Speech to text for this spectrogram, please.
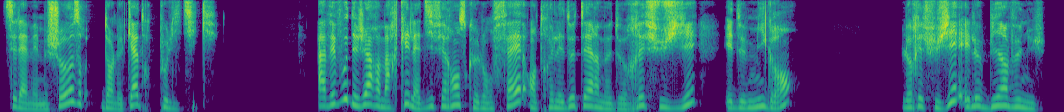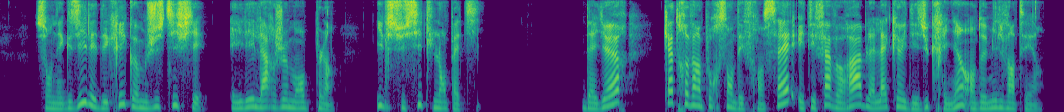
C'est la même chose dans le cadre politique. Avez-vous déjà remarqué la différence que l'on fait entre les deux termes de réfugié et de migrant? Le réfugié est le bienvenu, son exil est décrit comme justifié, et il est largement plein. Il suscite l'empathie. D'ailleurs, 80% des Français étaient favorables à l'accueil des Ukrainiens en 2021.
